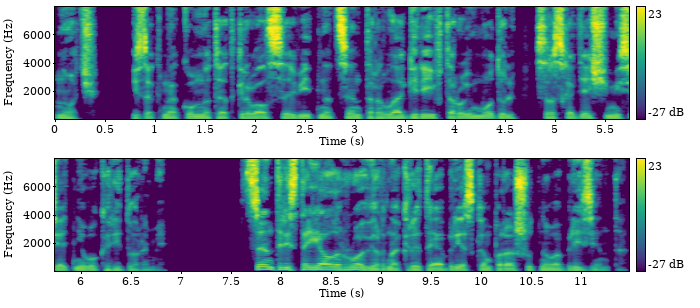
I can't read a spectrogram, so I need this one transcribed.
Ночь. Из окна комнаты открывался вид на центр лагеря и второй модуль с расходящимися от него коридорами. В центре стоял ровер, накрытый обрезком парашютного брезента.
